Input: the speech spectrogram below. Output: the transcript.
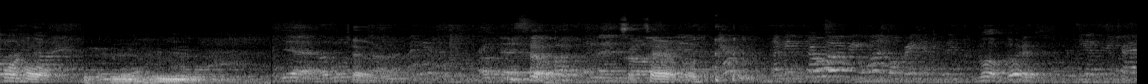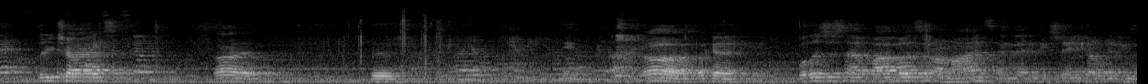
Cornhole. Yeah. Terrible. Okay. So terrible. I mean, throw however you want, don't break anything. Well, of course. You guys three try it? Three tries. Let's go. Alright. Oh, okay. Well, let's just have five bucks in our minds and then exchange our winnings.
